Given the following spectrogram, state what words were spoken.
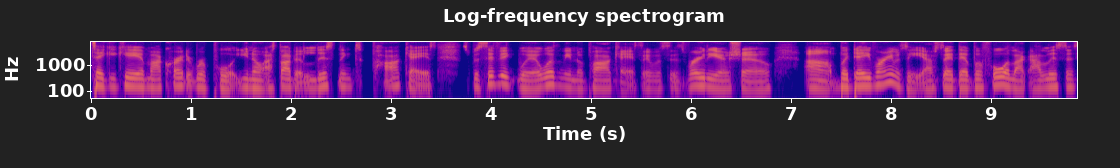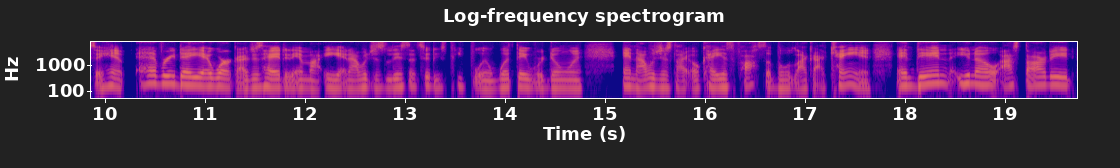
taking care of my credit report. You know, I started listening to podcasts, specific. Well, it wasn't even a podcast; it was his radio show. Um, but Dave Ramsey, I've said that before. Like I listened to him every day at work. I just had it in my ear, and I would just listen to these people and what they were doing, and I was just like, okay, it's possible. Like I can. And then, you know, I started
